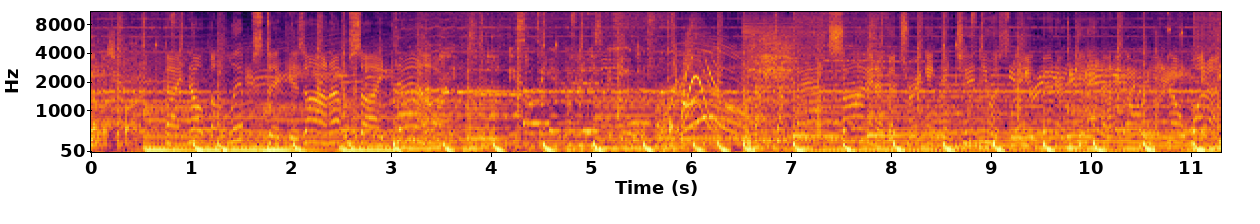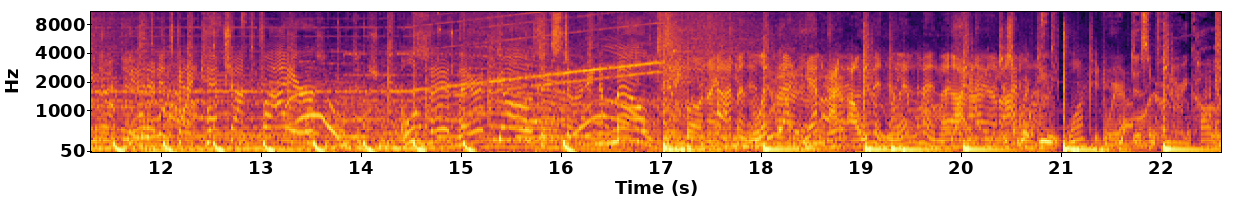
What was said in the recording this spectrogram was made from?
Tell us about it. I know the lipstick is on upside down. Oh, that's a bad sign. If it's ringing continuously, you better get it. I don't really know what if you don't get it, it's gonna catch on fire. Oh, there, there it goes. It's starting to melt. I, I'm in limbo. Yeah, I, I'm in limbo. And I, I, Just what do you want to do? We're disciplinary college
